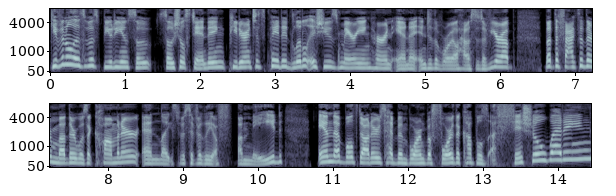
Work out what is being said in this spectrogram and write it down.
Given Elizabeth's beauty and so- social standing, Peter anticipated little issues marrying her and Anna into the royal houses of Europe. But the fact that their mother was a commoner and, like, specifically a, f- a maid, and that both daughters had been born before the couple's official wedding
